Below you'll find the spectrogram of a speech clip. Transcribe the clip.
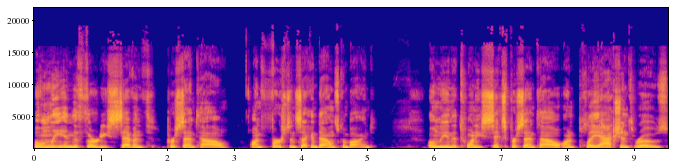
Only in the 37th percentile on first and second downs combined, only in the 26th percentile on play action throws,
